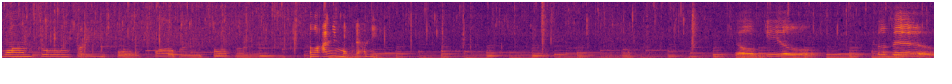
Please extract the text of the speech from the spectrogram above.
원, 투, 쓰리, 포, 버블, 버블. 어, 한입 먹자, 한 입. 여기요. 드세요.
